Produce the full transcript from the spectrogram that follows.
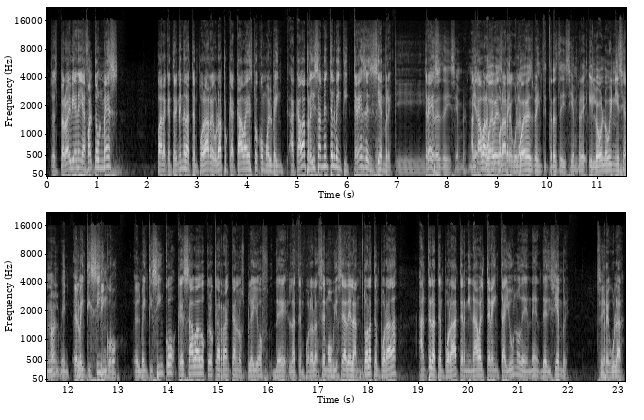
Entonces, pero ahí viene, ya falta un mes para que termine la temporada regular, porque acaba esto como el 20, acaba precisamente el 23 de diciembre. 23 de diciembre. Acaba la temporada regular. Jueves 23 de diciembre y luego, luego inicia, ¿no? El, 25. el 25. El 25, que es sábado, creo que arrancan los playoffs de la temporada. Se movió, se adelantó la temporada. Antes la temporada terminaba el 31 de, de diciembre, Sí. regular.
